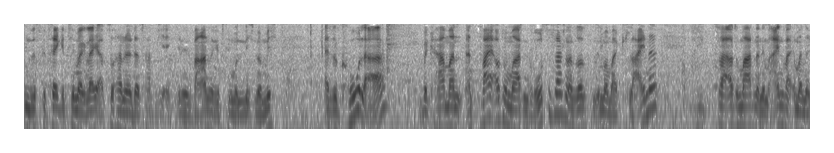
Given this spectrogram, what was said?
um das Getränkethema gleich abzuhandeln, das hat mich echt in den Wahnsinn getrieben und nicht nur mich. Also Cola bekam man an zwei Automaten große Flaschen, ansonsten immer mal kleine. Die zwei Automaten, an dem einen war immer eine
